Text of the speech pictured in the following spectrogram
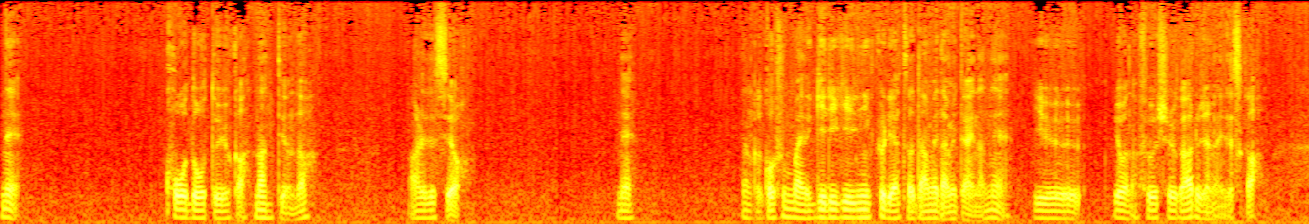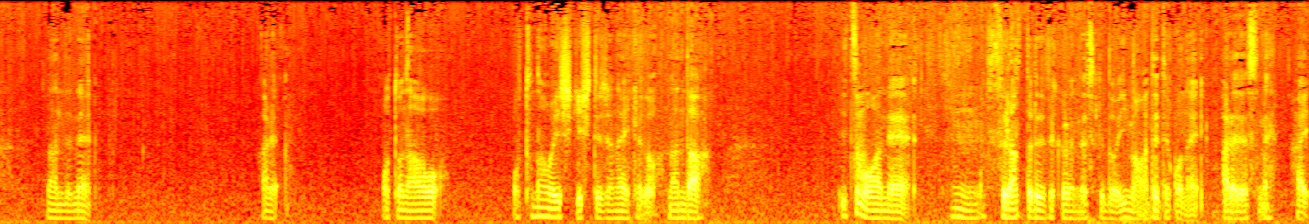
ね、行動というか、なんて言うんだ？あれですよ。ね。なんか5分前でギリギリに来るやつはダメだみたいなね、いうような風習があるじゃないですか。なんでね、あれ、大人を、大人を意識してじゃないけど、なんだ。いつもはね、うん、スラッと出てくるんですけど、今は出てこない、あれですね。はい。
